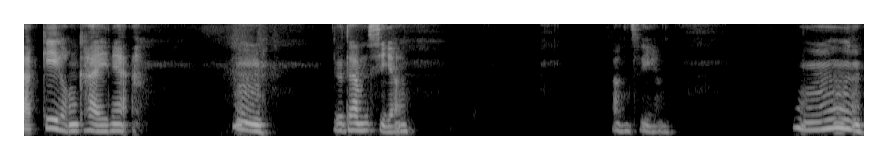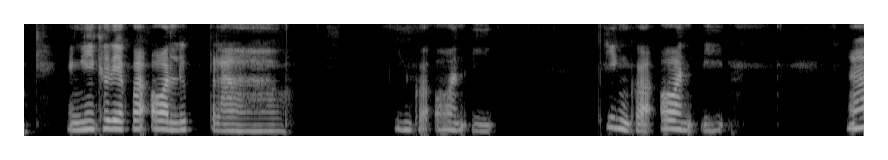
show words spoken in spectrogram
ลักกี้ของใครเนี่ย อืม ดูทำเสียง ฟังเสียง อืม อย่างนี้เขาเรียกว่าอ้อนหรือเปล่า ยิ่งกว่าอ้อนอีก ยิ่งกว่าอ้อนอีก นะ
